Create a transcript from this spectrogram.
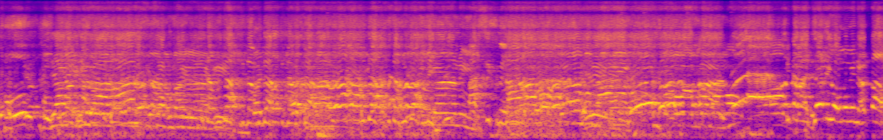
Oh, Ya, kehilangan bisa kembali lagi. Udah, kita udah, kita udah. Udah, kita udah. Nih? Asik nih. Jawaban. Kita nggak jadi ngomongin Natal.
